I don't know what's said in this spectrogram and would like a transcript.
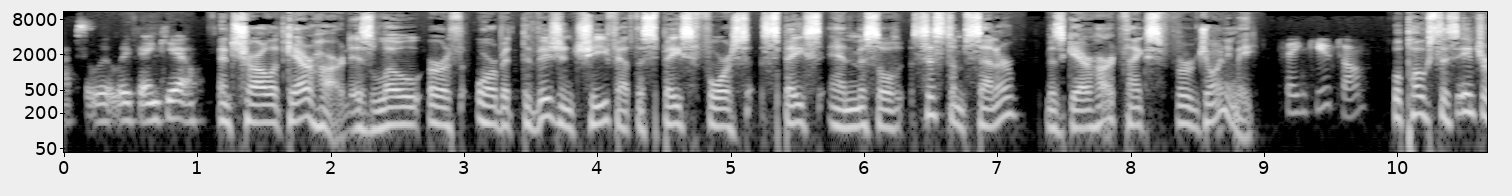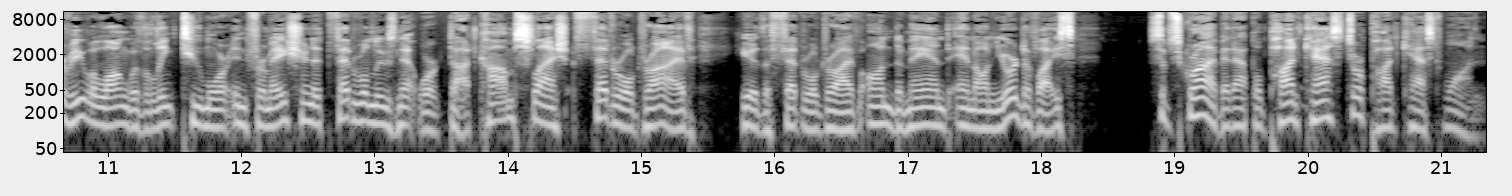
Absolutely. Thank you. And Charlotte Gerhardt is Low Earth Orbit Division Chief at the Space Force Space and Missile Systems Center. Ms. Gerhardt, thanks for joining me. Thank you, Tom. We'll post this interview along with a link to more information at federalnewsnetwork.com slash Federal Drive. Hear the Federal Drive on demand and on your device Subscribe at Apple Podcasts or Podcast One.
